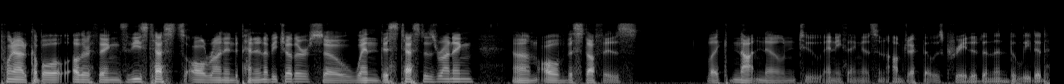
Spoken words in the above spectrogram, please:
point out a couple other things. These tests all run independent of each other, so when this test is running, um, all of this stuff is like not known to anything as an object that was created and then deleted.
